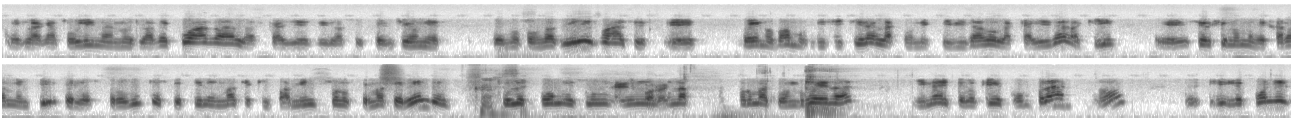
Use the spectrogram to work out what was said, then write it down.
pues la gasolina no es la adecuada, las calles y las suspensiones pues no son las mismas, este, bueno, vamos, ni siquiera la conectividad o la calidad. Aquí eh, Sergio no me dejará mentir que los productos que tienen más equipamiento son los que más se venden. Tú les pones un, una plataforma con ruedas y nadie te lo quiere comprar, ¿no? Y le pones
